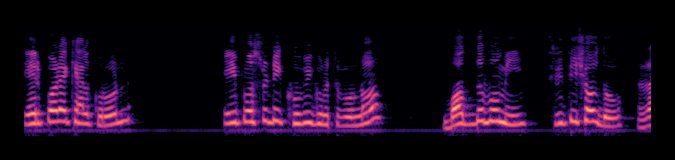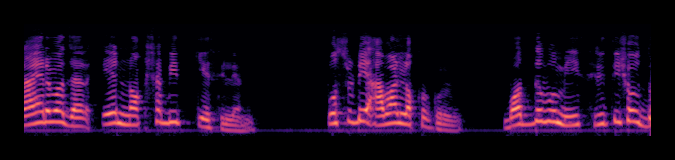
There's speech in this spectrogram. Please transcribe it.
এরপরে খেয়াল করুন, এই প্রশ্নটি খুবই গুরুত্বপূর্ণ। বদ্ধভূমি স্মৃতিসৌধ রায়ের বাজার এর নকশাবিদ কে ছিলেন? প্রশ্নটি আবার লক্ষ্য করুন। বদ্ধভূমি স্মৃতিসৌধ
